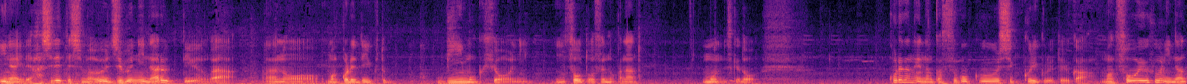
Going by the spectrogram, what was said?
以内で走れてしまう自分になるっていうのがあの、まあ、これでいくと B 目標に相当するのかなと思うんですけどこれがねなんかすごくしっくりくるというか、まあ、そういう風になっ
